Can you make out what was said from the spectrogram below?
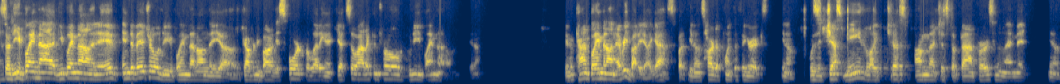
So do you blame that? Do you blame that on an individual? Do you blame that on the uh, governing body of the sport for letting it get so out of control? Who do you blame that on? You know, kind of blame it on everybody, I guess. But you know, it's hard to point the finger. At, you know, was it just me? Like, just I'm not just a bad person and I made you know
